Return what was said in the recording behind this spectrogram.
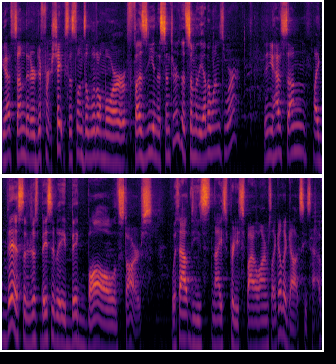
You have some that are different shapes. This one's a little more fuzzy in the center than some of the other ones were. Then you have some like this that are just basically a big ball of stars without these nice, pretty spiral arms like other galaxies have.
